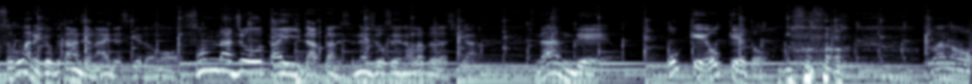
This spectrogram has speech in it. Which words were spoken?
あ、そこまで極端じゃないですけどもそんな状態だったんですよね女性の方たちが。なんで OKOK と。あの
